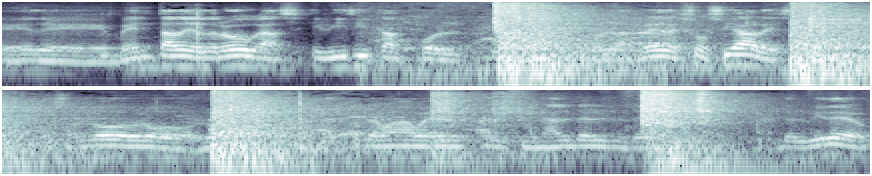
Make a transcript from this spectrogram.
eh, de venta de drogas ilícitas por, por las redes sociales, los, los que van a ver al final del, del, del video.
